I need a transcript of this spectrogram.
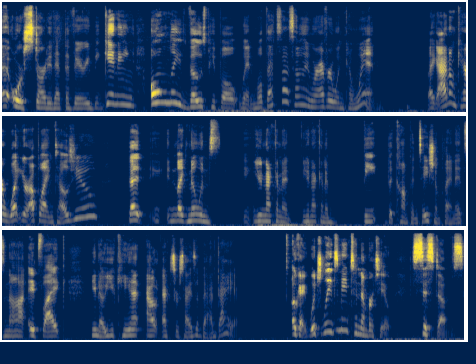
uh, or started at the very beginning, only those people win. Well, that's not something where everyone can win. Like, I don't care what your upline tells you, that, like, no one's, you're not gonna, you're not gonna beat the compensation plan. It's not, it's like, you know, you can't out exercise a bad diet. Okay, which leads me to number two systems.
